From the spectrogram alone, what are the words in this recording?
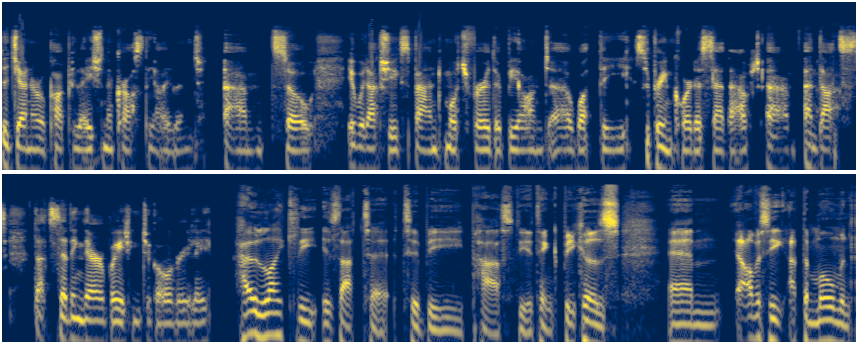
the general population across the island. Um, so it would actually expand much further beyond uh, what the Supreme Court has set out, um, and that's that's sitting there waiting to go. Really, how likely is that to, to be passed, do you think? Because um, obviously, at the moment,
